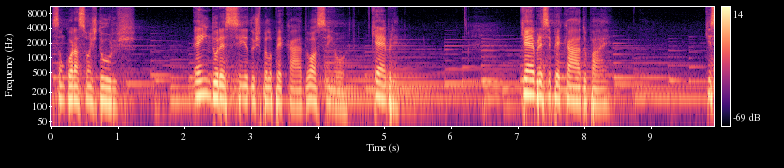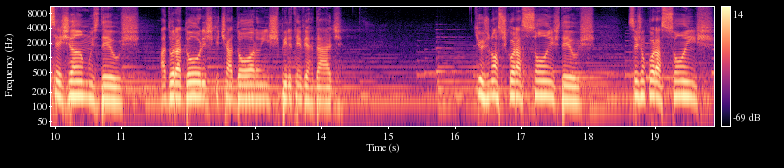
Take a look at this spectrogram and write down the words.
são corações duros endurecidos pelo pecado. Ó oh, Senhor, quebre. Quebre esse pecado, Pai. Que sejamos, Deus, adoradores que te adoram em espírito e em verdade. Que os nossos corações, Deus, sejam corações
